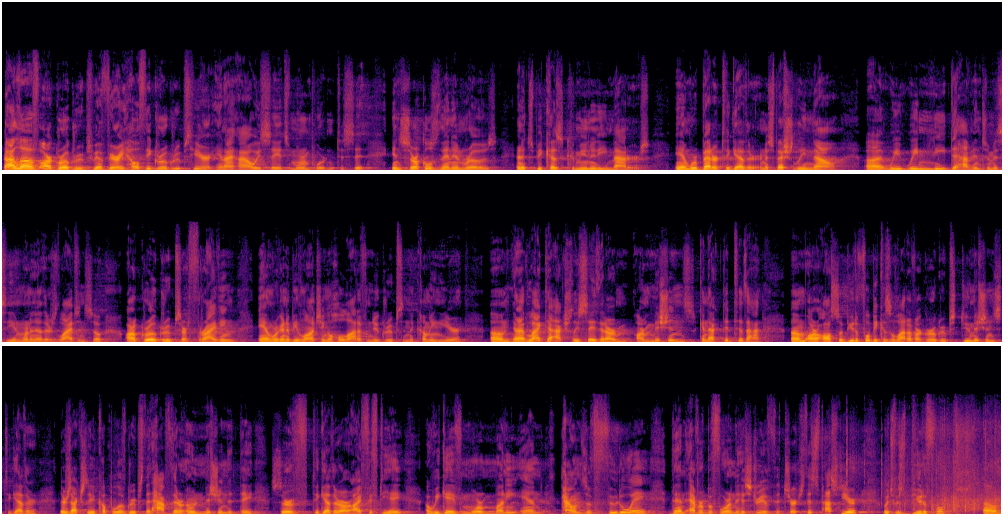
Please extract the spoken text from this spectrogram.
I love our grow groups. We have very healthy grow groups here, and I, I always say it's more important to sit in circles than in rows and it's because community matters and we're better together. And especially now, uh, we, we need to have intimacy in one another's lives. And so our grow groups are thriving, and we're going to be launching a whole lot of new groups in the coming year. Um, and I'd like to actually say that our, our missions connected to that um, are also beautiful because a lot of our grow groups do missions together. There's actually a couple of groups that have their own mission that they serve together. Our I 58 uh, we gave more money and pounds of food away than ever before in the history of the church this past year, which was beautiful. Um,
